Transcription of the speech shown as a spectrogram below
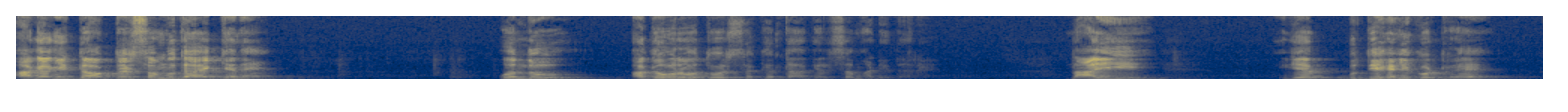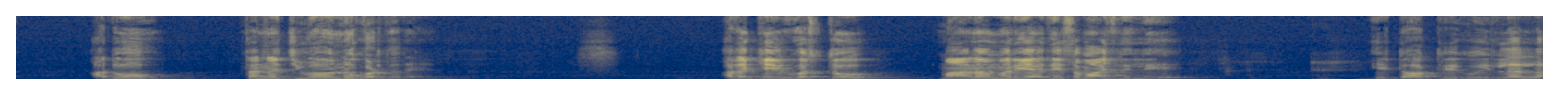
ಹಾಗಾಗಿ ಡಾಕ್ಟರ್ ಸಮುದಾಯಕ್ಕೇನೆ ಒಂದು ಅಗೌರವ ತೋರಿಸ್ತಕ್ಕಂಥ ಕೆಲಸ ಮಾಡಿದ್ದಾರೆ. ನಾಯಿಗೆ ಬುದ್ಧಿ ಹೇಳಿಕೊಟ್ರೆ ಅದು ತನ್ನ ಜೀವವನ್ನು ಕೊಡ್ತದೆ. ಅದಕ್ಕೆ ಇರುವಷ್ಟು ಮಾನ ಮರ್ಯಾದೆ ಸಮಾಜದಲ್ಲಿ ಈ ಡಾಕ್ಟ್ರಿಗೂ ಇಲ್ಲಲ್ಲ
